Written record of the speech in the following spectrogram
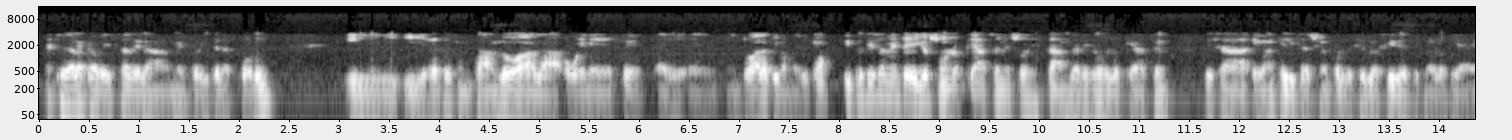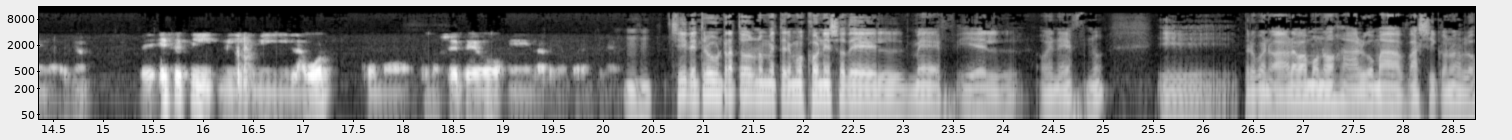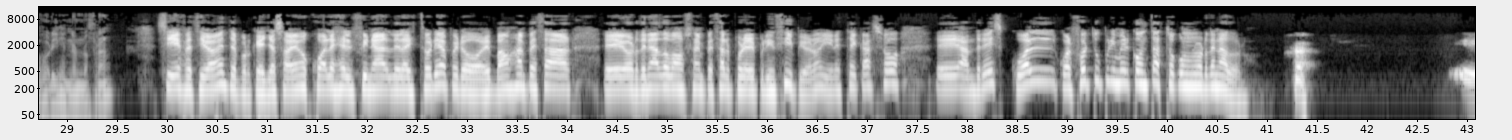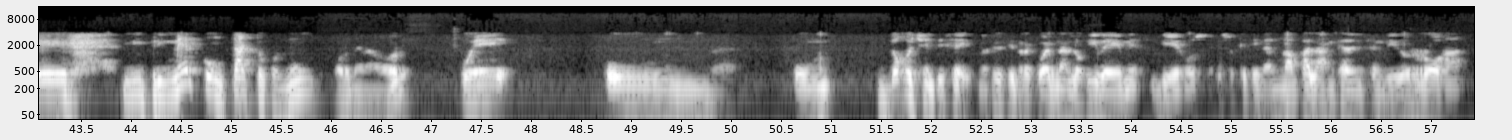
estoy a la cabeza de la Metro Internet Forum y, representando a la ONS eh, en, toda Latinoamérica. Y precisamente ellos son los que hacen esos estándares o los que hacen esa evangelización, por decirlo así, de tecnología en la región. Eh, esa es mi, mi, mi, labor como, como CTO en la región para entender. Sí, dentro de un rato nos meteremos con eso del MEF y el ONF, ¿no? Y, pero bueno, ahora vámonos a algo más básico, ¿no? A los orígenes, ¿no, Fran? Sí, efectivamente, porque ya sabemos cuál es el final de la historia, pero eh, vamos a empezar eh, ordenado, vamos a empezar por el principio, ¿no? Y en este caso, eh, Andrés, ¿cuál, ¿cuál fue tu primer contacto con un ordenador? mi primer contacto con un ordenador fue un, un 286, no sé si recuerdan los IBM viejos, esos que tenían una palanca de encendido roja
